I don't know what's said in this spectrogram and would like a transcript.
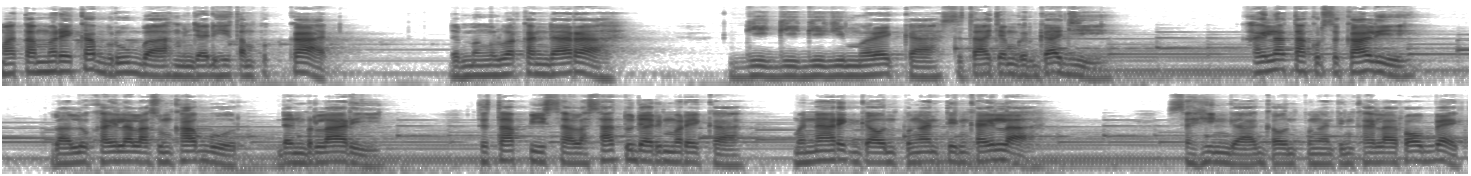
Mata mereka berubah menjadi hitam pekat dan mengeluarkan darah. Gigi-gigi mereka setajam gergaji. Kayla takut sekali. Lalu Kayla langsung kabur dan berlari. Tetapi salah satu dari mereka menarik gaun pengantin Kayla, sehingga gaun pengantin Kayla robek.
